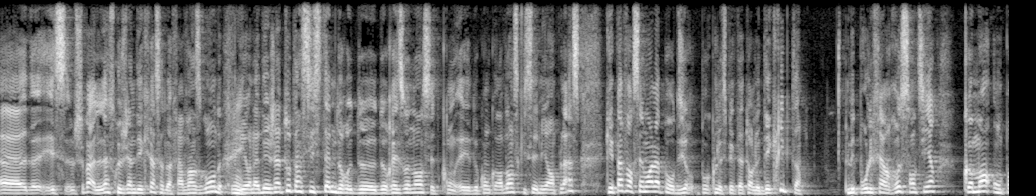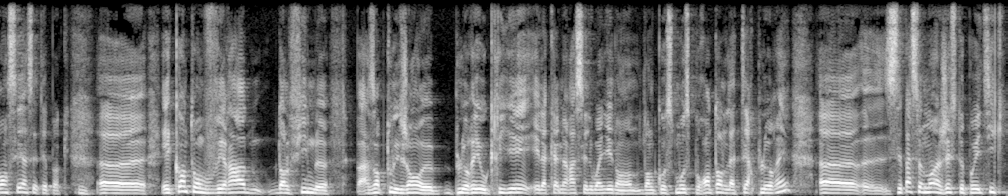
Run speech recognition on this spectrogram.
Euh, et je sais pas, là ce que je viens de décrire, ça doit faire 20 secondes, oui. et on a déjà tout un système de, de, de résonance et de, et de, concordance qui s'est mis en place, qui est pas forcément là pour dire pour que le spectateur le décrypte, mais pour lui faire ressentir comment on pensait à cette époque. Euh, et quand on verra dans le film, euh, par exemple, tous les gens euh, pleurer ou crier et la caméra s'éloigner dans, dans, le cosmos pour entendre la Terre pleurer, euh, c'est pas seulement un geste poétique.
